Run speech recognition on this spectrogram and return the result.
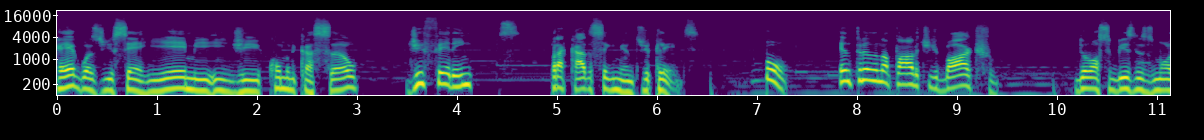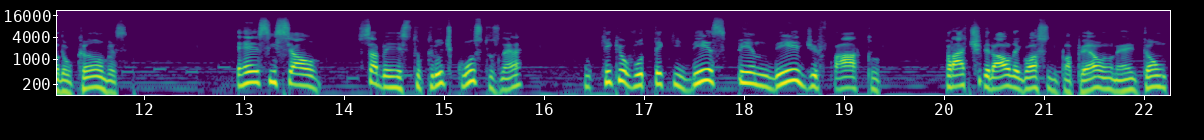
réguas de CRM e de comunicação diferentes para cada segmento de clientes. Bom, entrando na parte de baixo do nosso Business Model Canvas, é essencial saber a estrutura de custos, né? O que, que eu vou ter que despender de fato para tirar o negócio do papel, né? Então,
